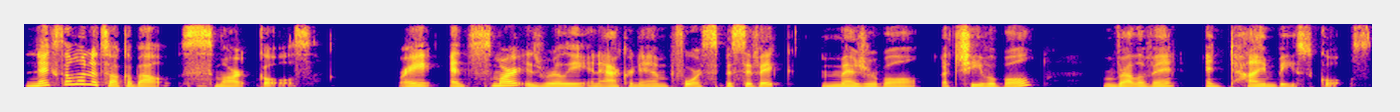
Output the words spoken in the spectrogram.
next, I want to talk about SMART goals, right? And SMART is really an acronym for specific, measurable, achievable, relevant, and time based goals.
